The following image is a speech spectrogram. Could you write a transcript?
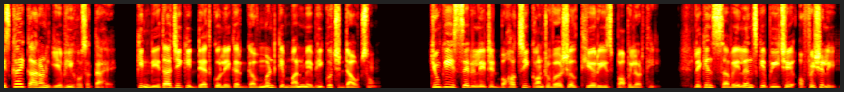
इसका एक कारण यह भी हो सकता है कि नेताजी की डेथ को लेकर गवर्नमेंट के मन में भी कुछ डाउट्स हों। क्योंकि इससे रिलेटेड बहुत सी कॉन्ट्रोवर्शियल थियोरीज पॉपुलर थी। लेकिन सर्वेलेंस के पीछे ऑफिशियली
